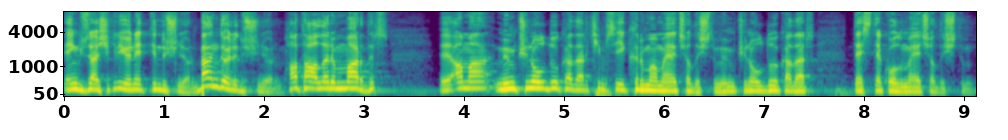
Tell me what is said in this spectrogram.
En güzel şekilde yönettiğini düşünüyorum. Ben de öyle düşünüyorum. Hatalarım vardır. E, ama mümkün olduğu kadar kimseyi kırmamaya çalıştım. Mümkün olduğu kadar destek olmaya çalıştım.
